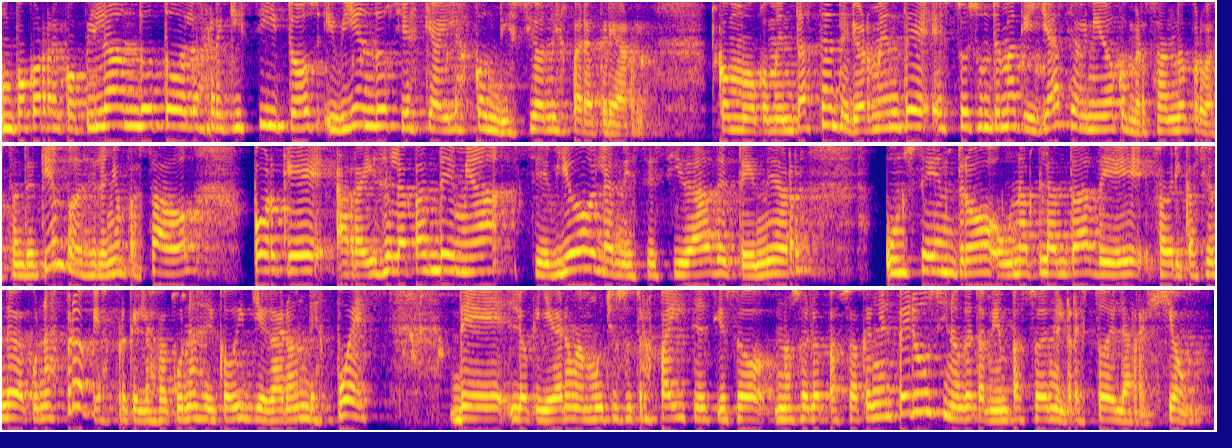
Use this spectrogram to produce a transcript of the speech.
un poco recopilando todos los requisitos y viendo si es que hay las condiciones para crearlo. Como comentaste anteriormente, esto es un tema que ya se ha venido conversando por bastante tiempo, desde el año pasado, porque a raíz de la pandemia se vio la necesidad de tener un centro o una planta de fabricación de vacunas propias, porque las vacunas del COVID llegaron después de lo que llegaron a muchos otros países y eso no solo pasó acá en el Perú, sino que también pasó en el resto de la región.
